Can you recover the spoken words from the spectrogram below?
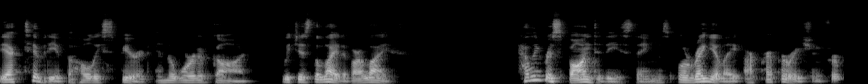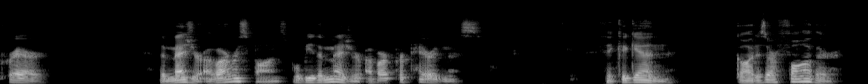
the activity of the Holy Spirit in the Word of God, which is the light of our life. How we respond to these things will regulate our preparation for prayer. The measure of our response will be the measure of our preparedness. Think again. God is our Father.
